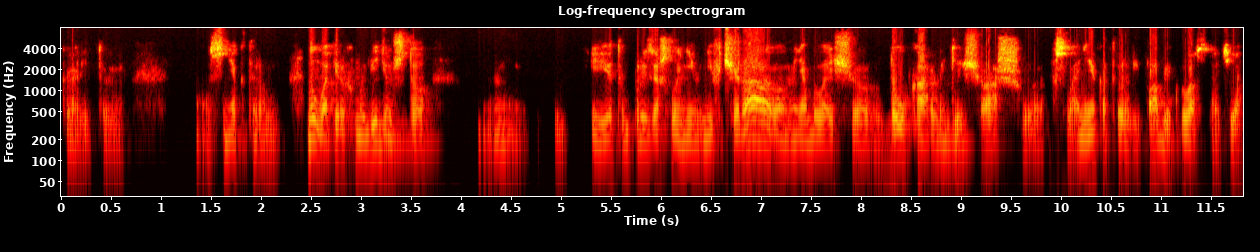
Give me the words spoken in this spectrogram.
говорит э, с некоторым... Ну, во-первых, мы видим, что и это произошло не, не вчера, у меня была еще до Карнеги, еще аж в слоне, который Репаблик была статья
